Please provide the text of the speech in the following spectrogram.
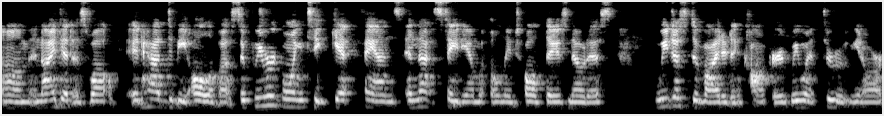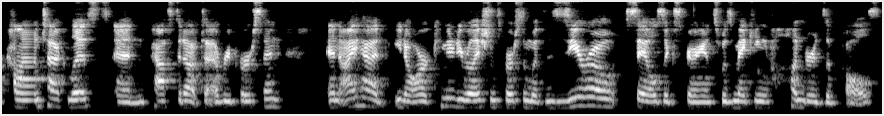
Um, and I did as well. It had to be all of us. If we were going to get fans in that stadium with only 12 days notice, we just divided and conquered. We went through, you know, our contact lists and passed it out to every person and I had, you know, our community relations person with zero sales experience was making hundreds of calls.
